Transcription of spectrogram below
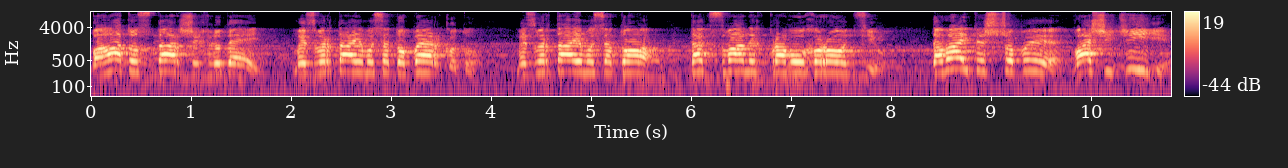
багато старших людей. Ми звертаємося до Беркуту. Ми звертаємося до так званих правоохоронців. Давайте, щоби ваші дії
